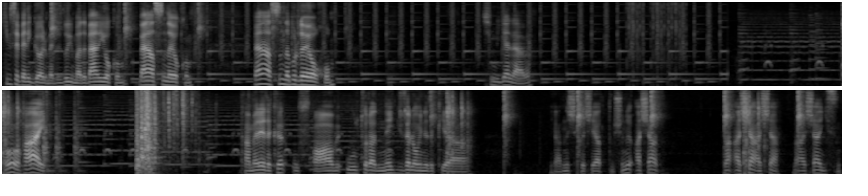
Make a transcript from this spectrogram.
Kimse beni görmedi, duymadı. Ben yokum. Ben aslında yokum. Ben aslında burada yokum. Şimdi gel abi. Oh hay. Kamerayı da kır. Uf abi ultra ne güzel oynadık ya. Yanlışlıkla şey attım. Şunu aşağı at. Lan aşağı aşağı. Lan aşağı gitsin.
